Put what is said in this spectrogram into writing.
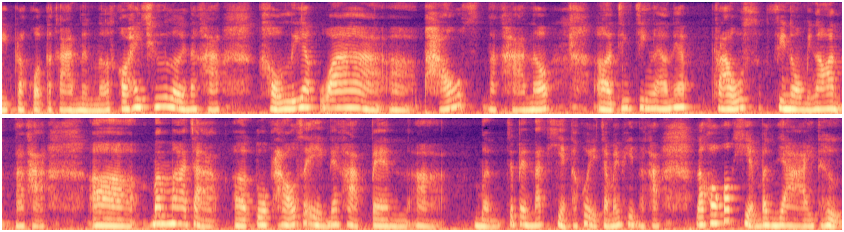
มีปรากฏการณ์หนึ่งเนาะเขาให้ชื่อเลยนะคะ เขาเรียกว่าอ่า Proust นะคะเนาะเออจริง ๆ แล้วเนี่ย pulse phenomenon นะคะอ่ามันมาจากตัว pulse เองเนี่ยค่ะเป็นอ่าเหมือนจะเป็นนักเขียนถ้าคุณเอกจะไม่ผิดนะคะ แล้วเขาก็เขียนบรรยายถึง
